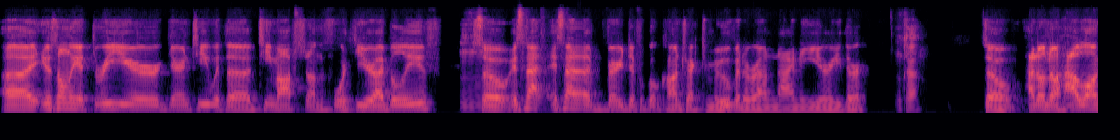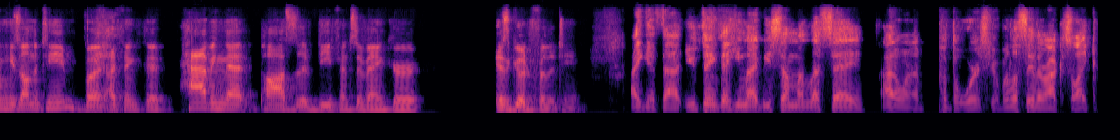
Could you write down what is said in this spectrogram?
uh, it was only a three-year guarantee with a team option on the fourth year, I believe. Mm. So it's not it's not a very difficult contract to move at around nine a year either. Okay. So I don't know how long he's on the team, but yeah. I think that having that positive defensive anchor is good for the team. I get that. You think that he might be someone, let's say, I don't want to put the words here, but let's say the Rockets are like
